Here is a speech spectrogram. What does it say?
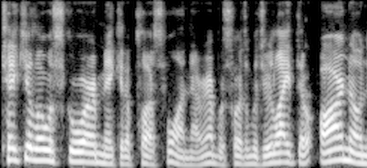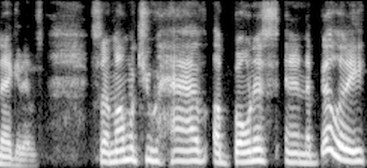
take your lowest score, make it a plus one. Now remember, Swords and Wizardry Light, there are no negatives. So the moment you have a bonus and an ability,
